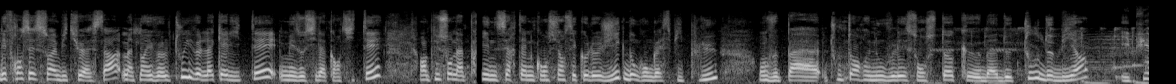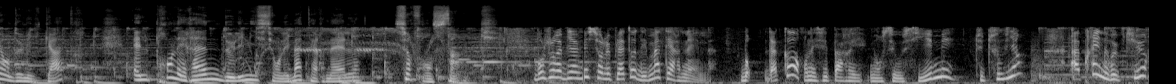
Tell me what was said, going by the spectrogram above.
Les Français se sont habitués à ça. Maintenant, ils veulent tout. Ils veulent la qualité, mais aussi la quantité. En plus, on a pris une certaine conscience écologique, donc on gaspille plus. On veut pas tout le temps renouveler son stock euh, bah, de tout, de bien. Et puis en 2004, elle prend les rênes de l'émission Les Maternelles sur France 5. Bonjour et bienvenue sur le plateau des maternelles. Bon, d'accord, on est séparés, mais on s'est aussi aimés. Tu te souviens? Après une rupture,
